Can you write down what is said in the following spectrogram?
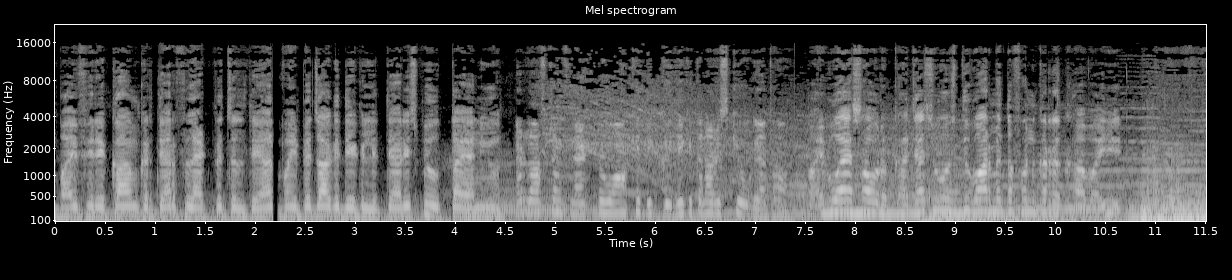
भाई फिर एक काम करते यार फ्लैट पे चलते यार वहीं पे जाके देख लेते यार इस पे उठता या नहीं होता। यार लास्ट टाइम फ्लैट पे वो आँखें दिख गई थी कितना रिस्की हो गया था। भाई वो ऐसा हो रखा जैसे वो उस दीवार में दफन कर रखा भाई।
